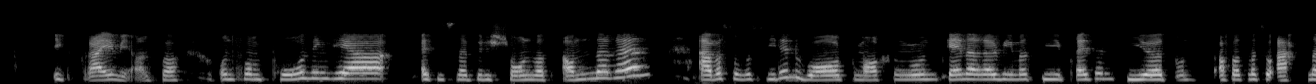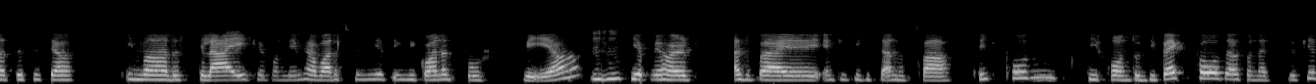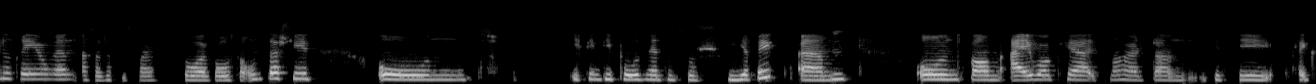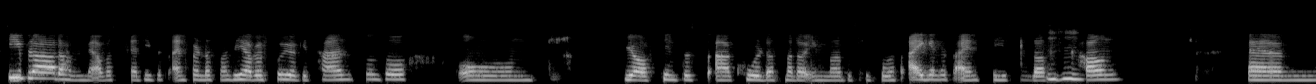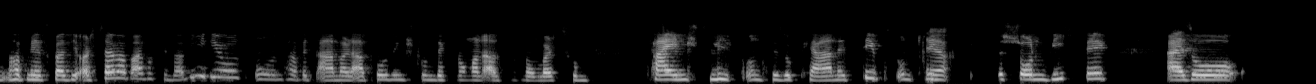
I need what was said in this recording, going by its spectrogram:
ich freue mich einfach. Und vom Posing her, es ist natürlich schon was anderes, aber sowas wie den Walk machen und generell, wie man sie präsentiert und auf was man zu achten hat, das ist ja immer das Gleiche. Von dem her war das für mich jetzt irgendwie gar nicht so schwer. Mhm. Ich habe mir halt, also bei NPC gibt es ja nur zwei Pflichtposen, die Front- und die Backpose, also nicht diese Vierteldrehungen. Also das ist mal so ein großer Unterschied. Und ich finde die Posen jetzt nicht so schwierig. Ähm, mhm. Und vom Eyewalk her ist man halt dann ein bisschen flexibler. Da habe ich mir auch was Kreatives einfallen lassen. Also ich habe früher getanzt und so. Und ja, finde das auch cool, dass man da immer ein bisschen so was Eigenes einfließen lassen mhm. kann. Ähm, habe mir jetzt quasi alles selber beigebracht über Videos und habe jetzt einmal eine Posingstunde genommen, einfach nochmal zum Feinschliff und für so kleine Tipps und Tricks ja. ist schon wichtig. Also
